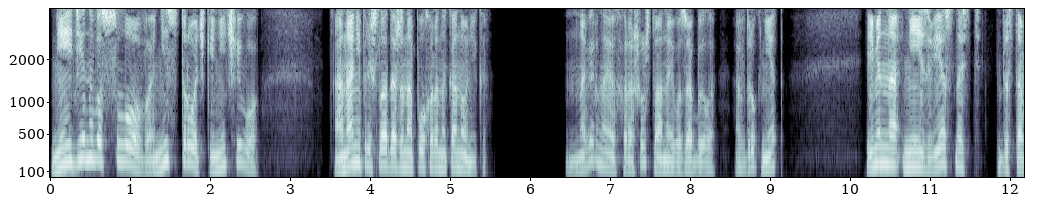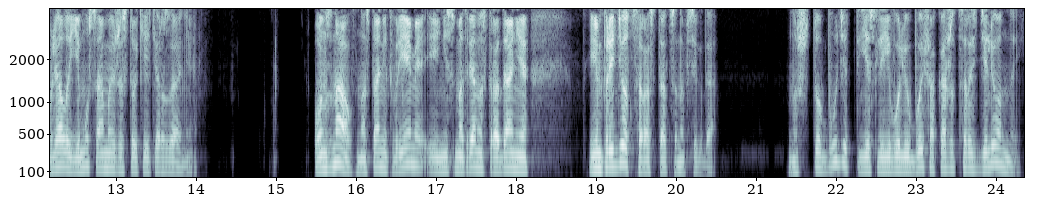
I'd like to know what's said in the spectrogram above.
Ни единого слова, ни строчки, ничего — она не пришла даже на похороны каноника. Наверное, хорошо, что она его забыла, а вдруг нет. Именно неизвестность доставляла ему самые жестокие терзания. Он знал, настанет время, и, несмотря на страдания, им придется расстаться навсегда. Но что будет, если его любовь окажется разделенной?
